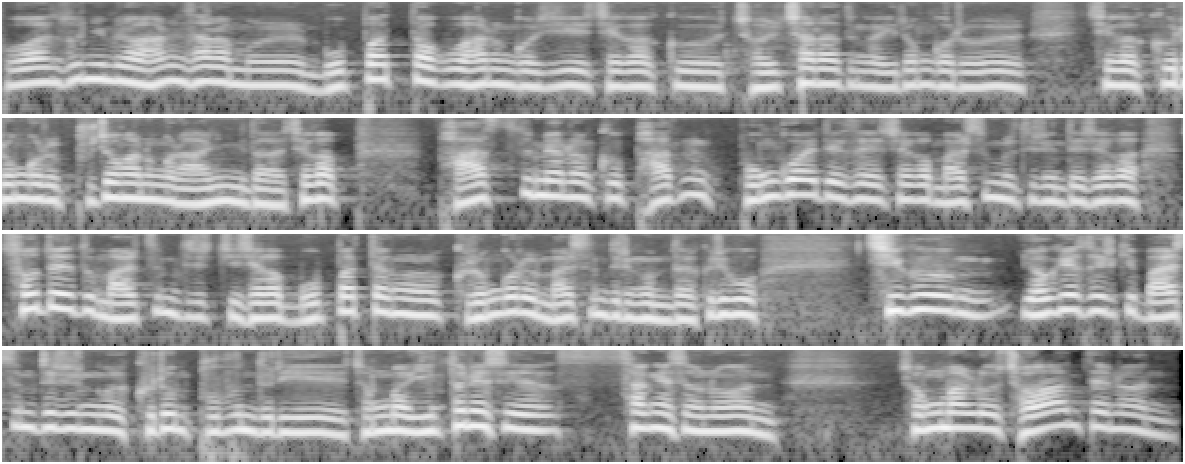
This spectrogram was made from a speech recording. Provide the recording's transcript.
보안 손님이라 하는 사람을 못 봤다고 하는 것이 제가 그 절차라든가 이런 거를 제가 그런 거를 부정하는 건 아닙니다. 제가 봤으면은 그 본 거에 대해서 제가 말씀을 드리는데 제가 서두에도 말씀드렸지 제가 못 봤다는 그런 거를 말씀드린 겁니다. 그리고 지금 여기에서 이렇게 말씀드리는 걸 그런 부분들이 정말 인터넷 상에서는 정말로 저한테는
